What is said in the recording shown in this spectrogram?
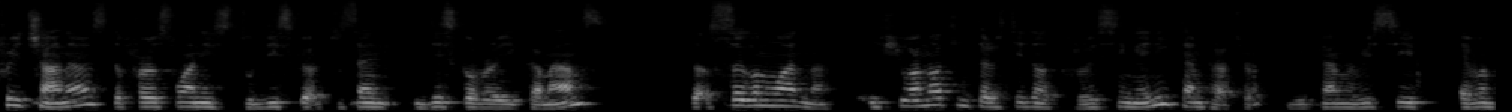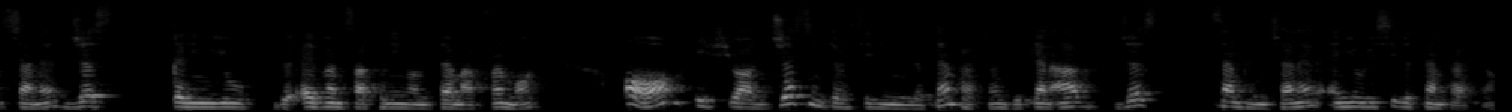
three channels. The first one is to, to send discovery commands. The second one if you are not interested of receiving any temperature, you can receive events channel just telling you the events happening on thermal framework. Or if you are just interested in the temperature, you can have just sampling channel and you receive the temperature.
